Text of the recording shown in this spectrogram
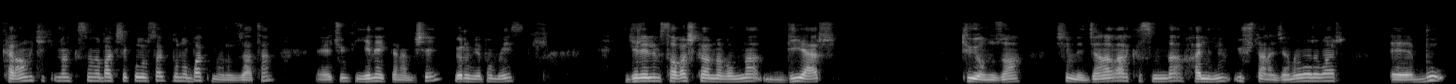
Karanlık ekipman kısmına bakacak olursak buna bakmıyoruz zaten. E, çünkü yeni eklenen bir şey. Yorum yapamayız. Gelelim savaş karnavalına diğer tüyomuza. Şimdi canavar kısmında Halil'in 3 tane canavarı var. E, bu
